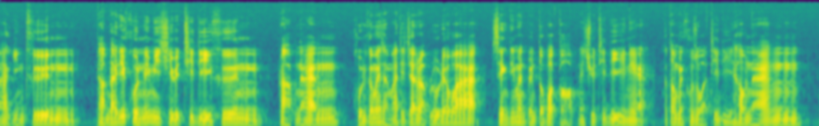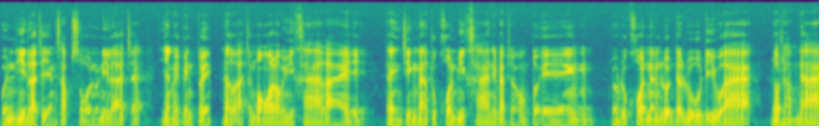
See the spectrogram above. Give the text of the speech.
มากยิ่งขึ้น ตราบใดที่คุณไม่มีชีวิตที่ดีขึ้น ตราบนั้นคุณก็ไม่สามารถที่จะรับรู้ได้ว่า สิ่งที่มันเป็นตัวประกอบในชีวิตที่ดีเนี่ย ก็ต้องเป็นคุณสมบัติที่ดีเท่านั้น วันนี้เราอาจจะยังสับสน วันนี้เราอาจจะยังไม่เป็นตัวเองแล้วก็อาจจะมองว่าเราไม่มีค่าอะไร แต่จริงๆแล้วทุกคนมีค่าในแบบฉบับของตัวเอง เราทุกคนนั้นล้วนแต่รู้ดีว่าเราทำได้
